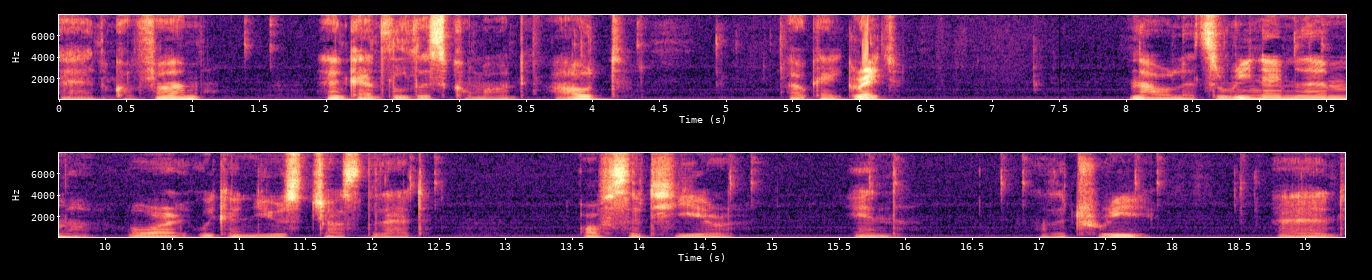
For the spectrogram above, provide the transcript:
and confirm and cancel this command out. Okay great. Now let's rename them or we can use just that offset here in the tree and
